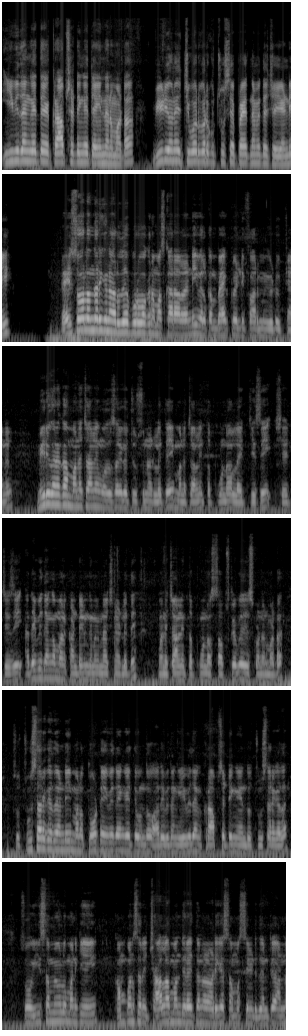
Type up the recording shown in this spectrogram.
ఈ విధంగా అయితే క్రాప్ సెట్టింగ్ అయితే అయిందనమాట వీడియో అనేది చివరి వరకు చూసే ప్రయత్నం అయితే చేయండి. రైసోలందరికీ నా హృదయపూర్వక నమస్కారాలండి. Welcome back twenty farming YouTube channel మీరు కనుక మన ఛానల్ మొదటిసారిగా చూస్తున్నట్లయితే మన ఛానల్ని తప్పకుండా లైక్ చేసి షేర్ చేసి అదేవిధంగా మన కంటెంట్ కనుక నచ్చినట్లయితే మన ఛానల్ని తప్పకుండా సబ్స్క్రైబ్ చేసుకోండి అనమాట సో చూసారు కదండి మన తోట ఏ విధంగా అయితే ఉందో అదేవిధంగా ఏ విధంగా క్రాప్ సెట్టింగ్ అయిందో చూసారు కదా. సో ఈ సమయంలో మనకి కంపల్సరీ చాలామంది రైతన్నలు అడిగే సమస్య ఏంటిదంటే అన్న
